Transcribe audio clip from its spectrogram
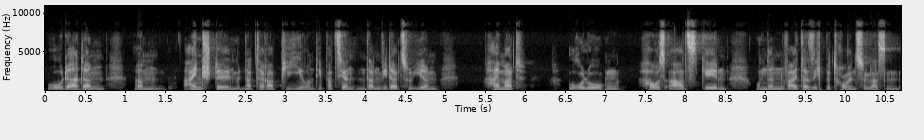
oder dann ähm, einstellen mit einer Therapie und die Patienten dann wieder zu ihrem Heimaturologen, Hausarzt gehen, um dann weiter sich betreuen zu lassen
